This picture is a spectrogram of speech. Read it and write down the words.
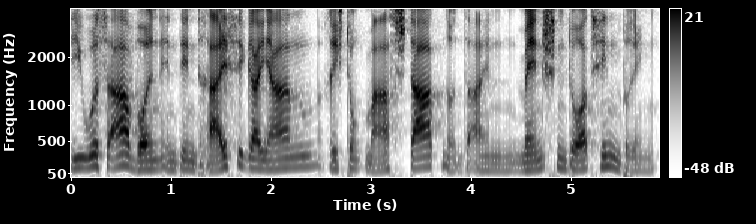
die USA wollen in den 30er Jahren Richtung Mars starten und einen Menschen dorthin bringen.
